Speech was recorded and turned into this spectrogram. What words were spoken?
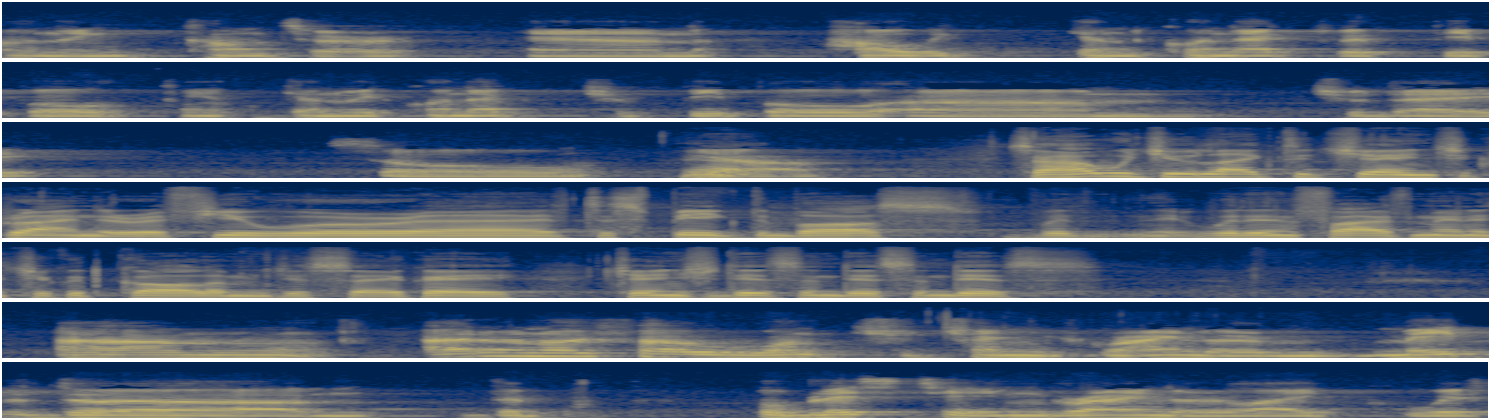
an encounter and how we can connect with people. Can, can we connect to people um, today? So yeah. yeah. So how would you like to change Grindr if you were uh, to speak the boss with, within five minutes? You could call him and just say, "Okay, change this and this and this." Um, I don't know if I want to change Grindr. Maybe the um, the publicity in Grindr, like with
